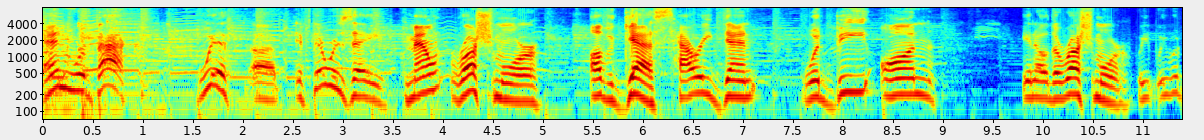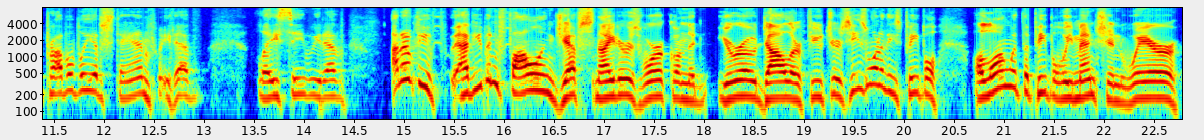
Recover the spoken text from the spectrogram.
And we're back with uh, if there was a Mount Rushmore of guests, Harry Dent would be on, you know, the Rushmore. We, we would probably have Stan. We'd have Lacey. We'd have. I don't know if you have you been following Jeff Snider's work on the euro dollar futures. He's one of these people, along with the people we mentioned, where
